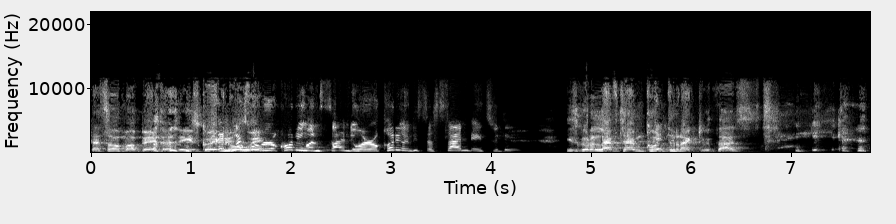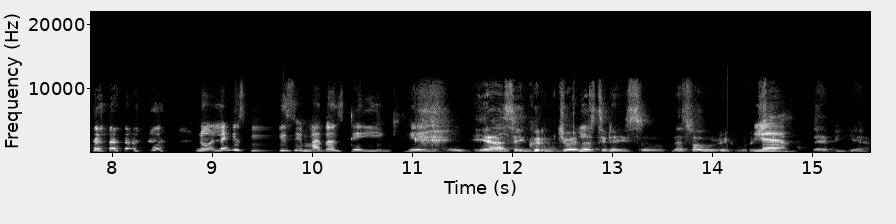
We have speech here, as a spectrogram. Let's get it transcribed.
That's all my band are there. He's going And plus, we're recording on Sunday. We're recording on it's a Sunday today. He's got a lifetime contract with us. no, Len is busy Mother's Daying. Hey, hey, Yeah, like, so he couldn't join us today. So that's why we, re- we reached Yeah. Abby. Yeah.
